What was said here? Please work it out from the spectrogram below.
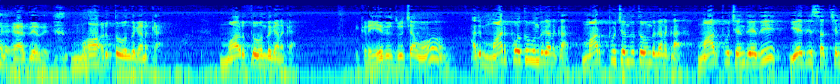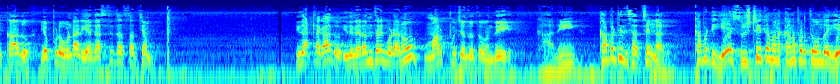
అదే అది. మారుతూ ఉంది గనక. మారుతూ ఉంది గనక. ఇక్కడ ఏది చూచామో అది మారిపోతూ ఉంది గనక. మార్పు చెందుతూ ఉంది గనక. మార్పు చెందేది ఏది సత్యం కాదు. ఎప్పుడు ఉండాలి. ఏది అస్థిత సత్యం? ఇది అట్లా కాదు. ఇది నిరంతరం కూడాను మార్పు చెందుతూ ఉంది. కానీ కాబట్టి ఇది సత్యం కాదు. కాబట్టి ఏ సృష్టి అయితే మనకు కనపడుతూ ఉందో ఏ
